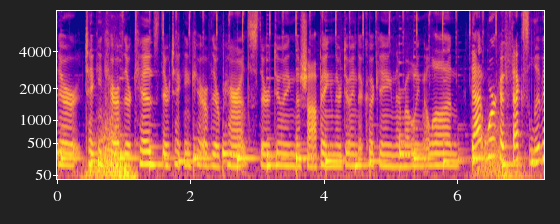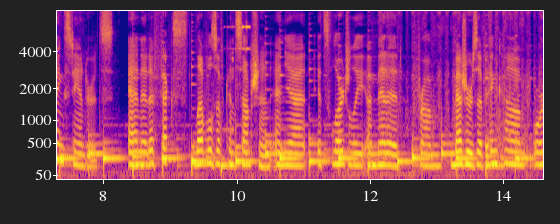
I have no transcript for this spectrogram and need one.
They're taking care of their kids, they're taking care of their parents, they're doing the shopping, they're doing the cooking, they're mowing the lawn. That work affects living standards and it affects levels of consumption, and yet it's largely omitted from measures of income or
